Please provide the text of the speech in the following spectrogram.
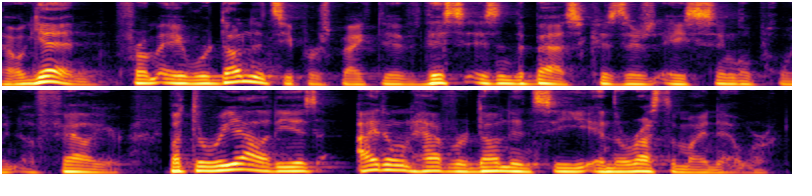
Now, again, from a redundancy perspective, this isn't the best because there's a single point of failure. But the reality is, I don't have redundancy in the rest of my network.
